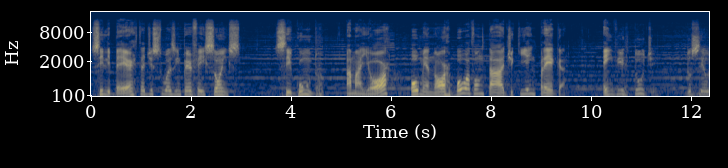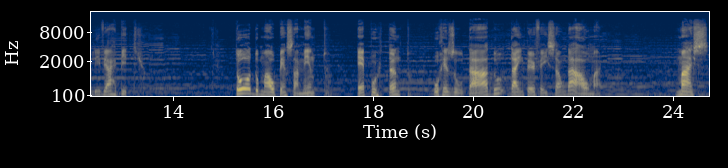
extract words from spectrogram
se liberta de suas imperfeições, segundo a maior ou menor boa vontade que emprega, em virtude do seu livre-arbítrio. Todo mau pensamento é, portanto, o resultado da imperfeição da alma. Mas,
